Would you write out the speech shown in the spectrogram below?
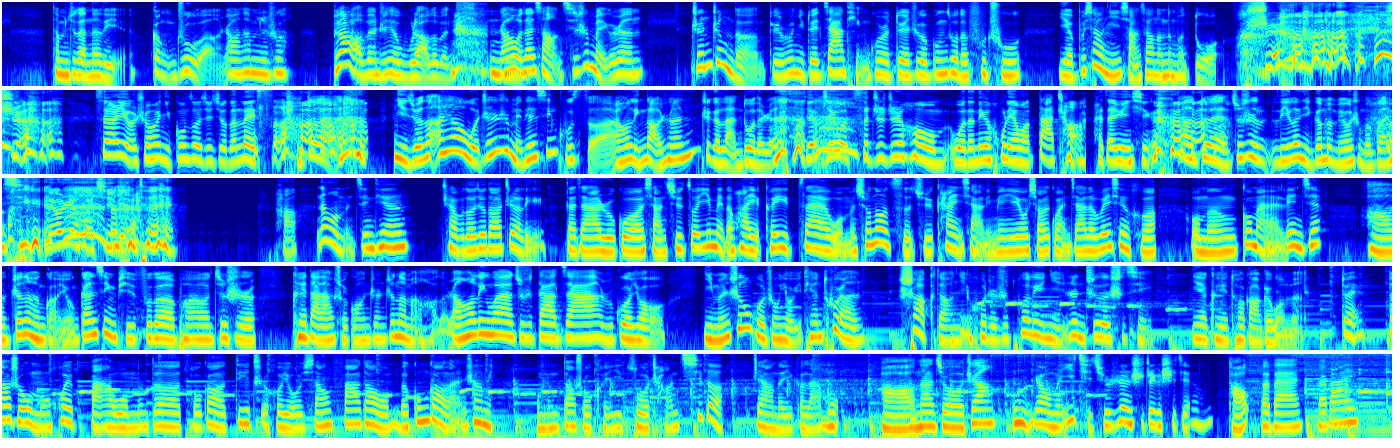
他们就在那里哽住了，然后他们就说不要老问这些无聊的问题。然后我在想，其实每个人真正的，比如说你对家庭或者对这个工作的付出，也不像你想象的那么多。是 是。虽然有时候你工作就觉得累死了，对，你觉得哎呀，我真是每天辛苦死了。然后领导说这个懒惰的人，结结果辞职之后，我的那个互联网大厂还在运行 啊。对，就是离了你根本没有什么关系，没有任何区别。对，好，那我们今天差不多就到这里。大家如果想去做医美的话，也可以在我们 show notes 去看一下，里面也有小管家的微信和我们购买链接。好，真的很管用。干性皮肤的朋友就是。可以打打水光针，真的蛮好的。然后另外就是大家如果有你们生活中有一天突然 shock 到你，或者是脱离你认知的事情，你也可以投稿给我们。对，到时候我们会把我们的投稿地址和邮箱发到我们的公告栏上面，我们到时候可以做长期的这样的一个栏目。好，那就这样，嗯，让我们一起去认识这个世界。好，拜拜，拜拜。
